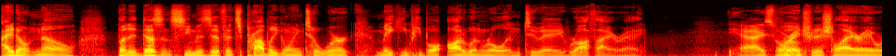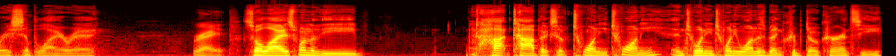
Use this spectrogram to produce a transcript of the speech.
I don't know, but it doesn't seem as if it's probably going to work making people auto enroll into a Roth IRA yeah, I or a traditional IRA or a simple IRA. right. So, Elias, one of the hot topics of 2020 and 2021 has been cryptocurrency,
